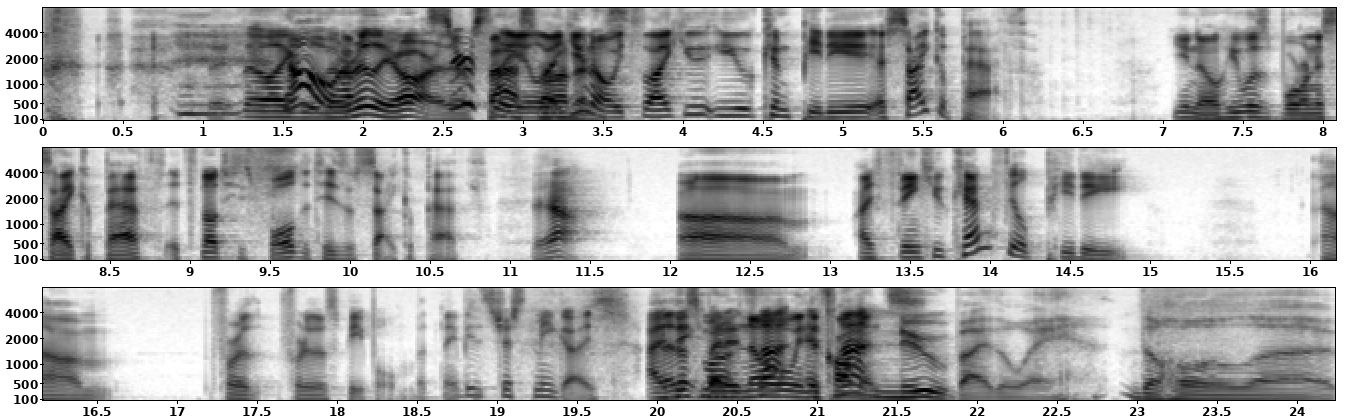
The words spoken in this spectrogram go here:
they- they're like No, they really are. Seriously, fast like you know, it's like you you can pity a psychopath. You know, he was born a psychopath. It's not his fault that he's a psychopath. yeah. Um, I think you can feel pity. Um, for for those people, but maybe it's just me, guys. I Let think, us but it's know not, in the it's comments. not new, by the way. The whole uh,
